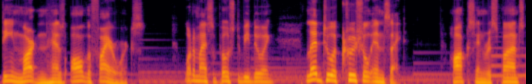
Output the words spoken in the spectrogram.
Dean Martin has all the fireworks. What am I supposed to be doing? led to a crucial insight. Hawks, in response,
